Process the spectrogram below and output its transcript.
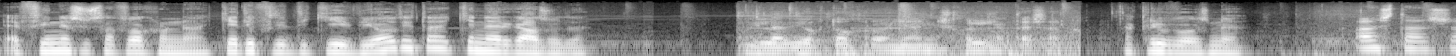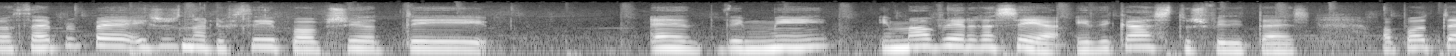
ευθύνες τους ταυτόχρονα, και τη φοιτητική ιδιότητα και να εργάζονται. Δηλαδή 8 χρόνια, αν η σχολή είναι 4. Ακριβώς, ναι. Ωστόσο, θα έπρεπε ίσως να ληφθεί υπόψη ότι ενδημεί η μαύρη εργασία, ειδικά στους φοιτητές. Οπότε,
